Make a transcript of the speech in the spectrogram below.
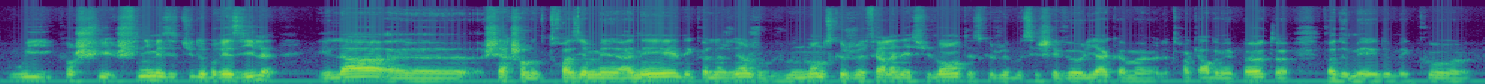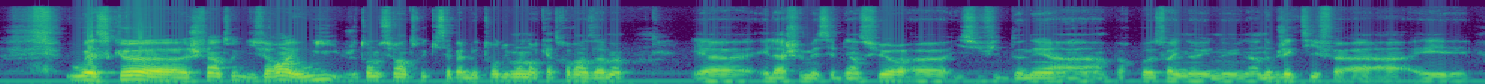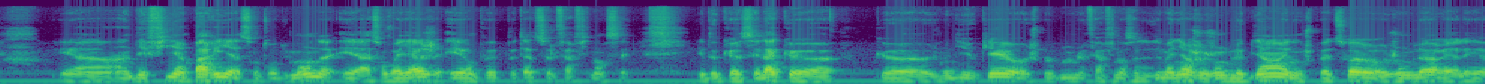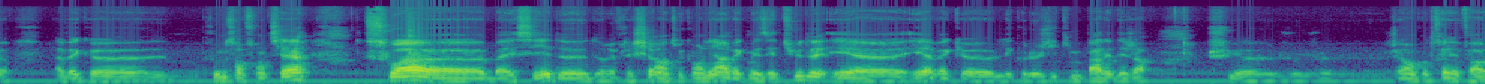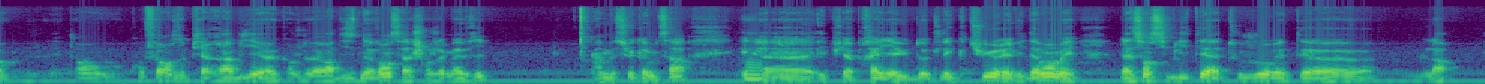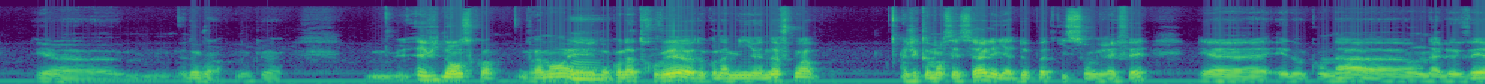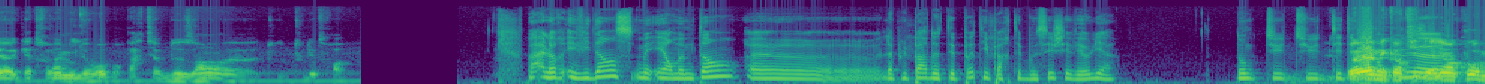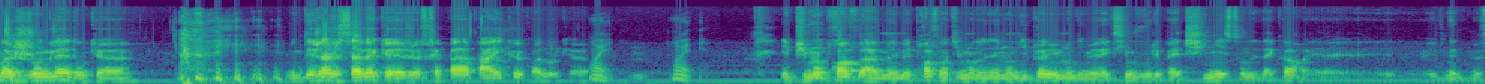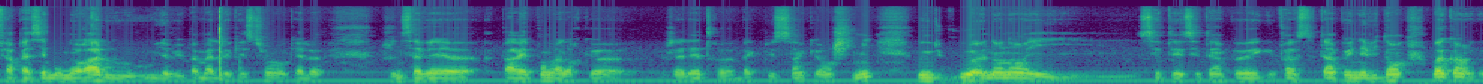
oui, quand je, suis, je finis mes études au Brésil, et là, euh, cherchant donc troisième année d'école d'ingénieur, je, me demande ce que je vais faire l'année suivante. Est-ce que je vais bosser chez Veolia comme les trois quarts de mes potes, enfin de mes de mes co, ou est-ce que je fais un truc différent? Et oui, je tombe sur un truc qui s'appelle le Tour du monde en 80 hommes euh, et, là, je me c'est bien sûr, euh, il suffit de donner un, purpose, un objectif et, un, défi, un pari à son tour du monde et à son voyage, et on peut peut-être se le faire financer. Et donc, euh, c'est là que, que je me dis, ok, je peux me le faire financer de deux manières, je jongle bien, et donc je peux être soit jongleur et aller avec Clown sans frontières, soit bah, essayer de, réfléchir à un truc en lien avec mes études et, et avec l'écologie qui me parlait déjà. Euh, j'ai rencontré, enfin, en conférence de Pierre Rabhi euh, quand je devais avoir 19 ans, ça a changé ma vie, un monsieur comme ça. Et, euh, et puis après, il y a eu d'autres lectures, évidemment, mais la sensibilité a toujours été là. Et, donc voilà. Donc, évidence, quoi. Vraiment. Et mm. donc on a trouvé, donc on a mis 9 mois. J'ai commencé seul et il y a deux potes qui se sont greffés. Et, et donc on a, on a levé 80 000 euros pour partir deux ans trois. Bah, alors, évidence, mais et en même temps, la plupart de tes potes, ils partaient bosser chez Veolia. Donc, tu, tu Ouais, mais quand ils allaient en cours, moi, je jonglais, donc. donc déjà, je savais que je ne ferais pas pareil qu'eux, quoi. Donc, oui, hmm. oui. Et puis mon prof, bah, mes, profs, quand ils m'ont donné mon diplôme, ils m'ont dit, mais Maxime, vous voulez pas être chimiste, on est d'accord Ils venaient de me faire passer mon oral où, il y avait eu pas mal de questions auxquelles je ne savais euh, pas répondre alors que j'allais être bac plus 5 en chimie. Donc du coup, euh, non, non, c'était un peu, enfin, un peu une évidence. Moi, quand,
